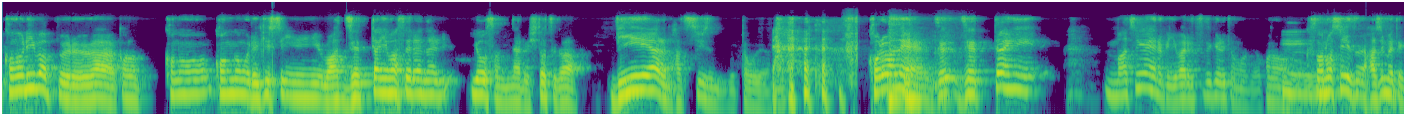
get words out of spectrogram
このリバプールが、この、この、今後も歴史的には絶対に忘れられない要素になる一つが、VAR の初シーズンだったことだよね。これはね、ぜ絶対に間違いなく言われ続けると思うよ。この、うん。そのシーズン初めて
